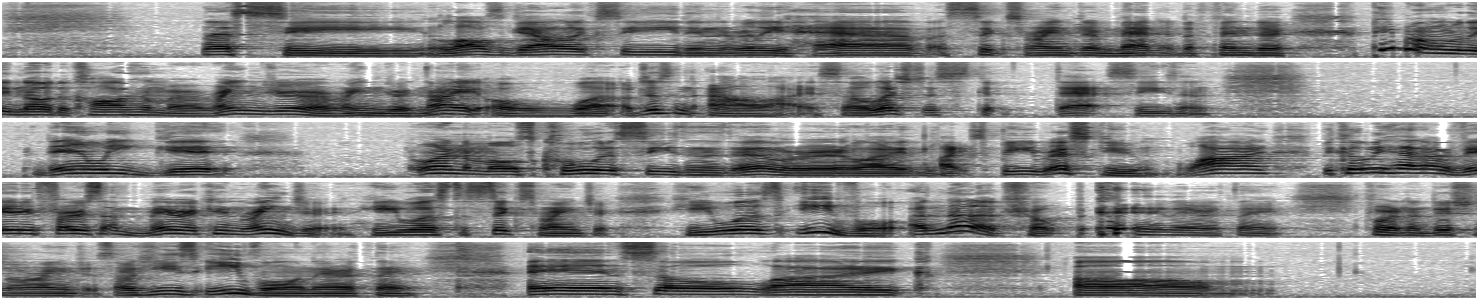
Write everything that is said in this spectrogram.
Let's see, Lost Galaxy didn't really have a six ranger Magna Defender. People don't really know to call him a ranger, a ranger knight, or what, or just an ally. So let's just skip that season. Then we get one of the most coolest seasons ever, like Lightspeed Rescue. Why? Because we had our very first American Ranger. He was the Sixth Ranger. He was evil, another trope and everything for an additional Ranger. So he's evil and everything. And so like um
